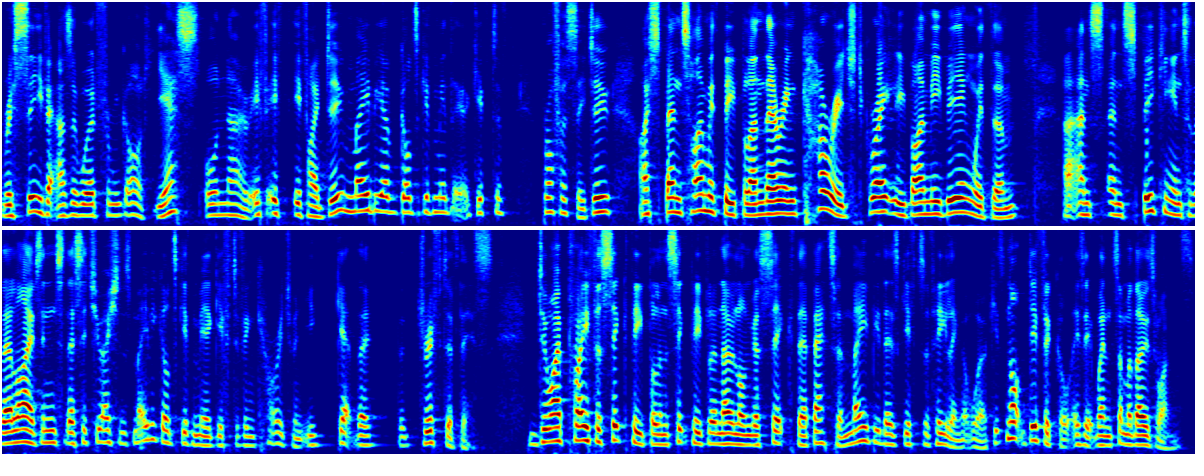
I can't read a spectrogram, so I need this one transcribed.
receive it as a word from God? Yes or no? If, if, if I do, maybe God's given me the gift of prophecy. Do I spend time with people and they're encouraged greatly by me being with them uh, and, and speaking into their lives and into their situations, maybe God's given me a gift of encouragement. You get the, the drift of this. Do I pray for sick people and sick people are no longer sick, they're better? Maybe there's gifts of healing at work. It's not difficult, is it, when some of those ones?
